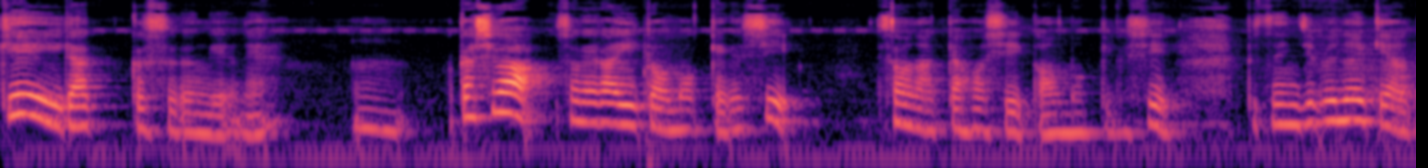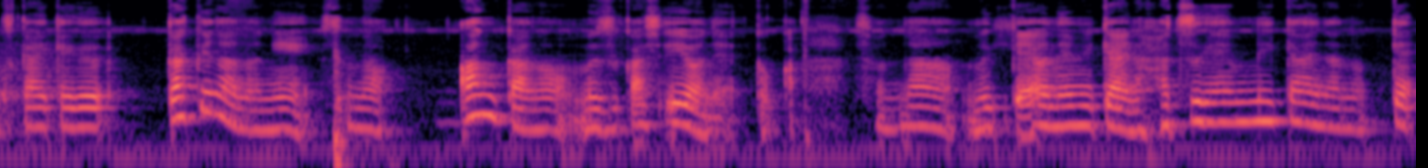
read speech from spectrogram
げえイラッとするんだよね。うん、私はそれがいいと思ってるしそうなってほしいと思ってるし別に自分の意見を使い切るだけなのにその安価の難しいよねとかそんな無理だよねみたいな発言みたいなのって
